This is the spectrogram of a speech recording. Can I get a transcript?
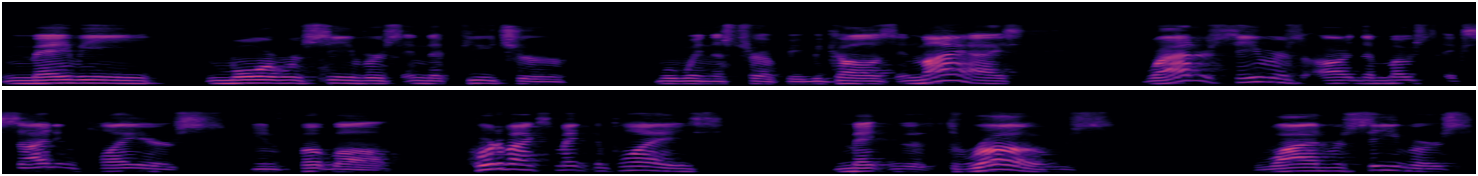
maybe more receivers in the future will win this trophy because, in my eyes, wide receivers are the most exciting players in football. Quarterbacks make the plays, make the throws. Wide receivers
